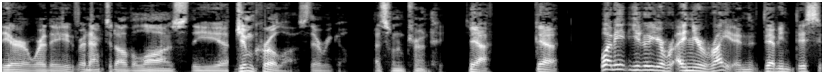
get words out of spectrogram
the era where they enacted all the laws, the uh, Jim Crow laws. There we go. That's what I'm trying to. Yeah. Yeah. Well, I mean, you know, you're, and you're right. And I mean, this,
